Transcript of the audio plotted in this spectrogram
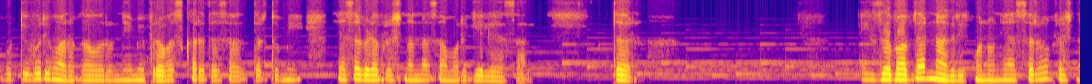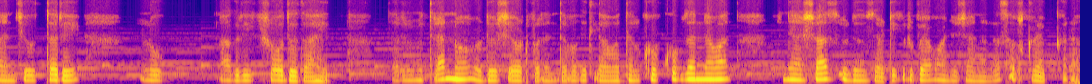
बुट्टीपुरी मार्गावरून नेहमी प्रवास करत असाल तर तुम्ही या सगळ्या प्रश्नांना सामोरे गेले असाल. तर एक जबाबदार नागरिक म्हणून या सर्व प्रश्नांची उत्तरे लोक नागरिक शोधत आहेत. तर मित्रांनो व्हिडिओ शेवटपर्यंत बघितल्याबद्दल खूप खूप धन्यवाद आणि अशाच व्हिडिओसाठी कृपया माझ्या चॅनलला सबस्क्राईब करा.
